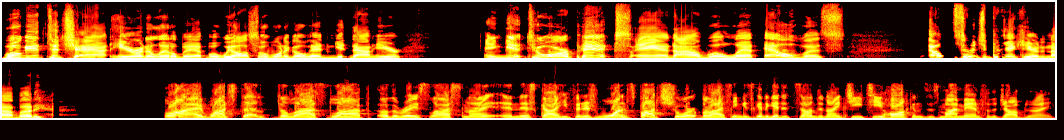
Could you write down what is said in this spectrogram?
we'll get to chat here in a little bit, but we also want to go ahead and get down here and get to our picks. And I will let Elvis. Elvis, who'd you pick here tonight, buddy? Well, I watched that the last lap of the race last night, and this guy he finished one spot short, but I think he's gonna get it done tonight. GT Hawkins is my man for the job tonight.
